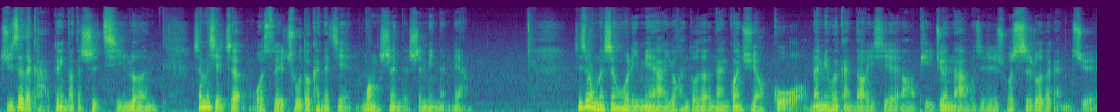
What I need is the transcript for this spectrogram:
橘色的卡，对应到的是脐轮，上面写着“我随处都看得见旺盛的生命能量”。其实我们生活里面啊，有很多的难关需要过，难免会感到一些啊疲倦啊，或者是说失落的感觉。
